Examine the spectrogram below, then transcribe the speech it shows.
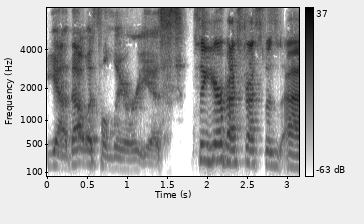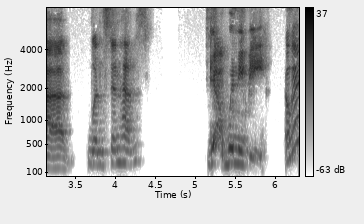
Yeah, that was hilarious. So your best dress was uh Winston Heads? Yeah, Winnie B. Okay.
